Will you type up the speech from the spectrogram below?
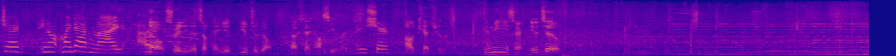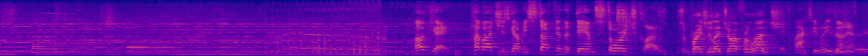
Jared, you know, my dad and I. Uh, No, sweetie, it's okay. You, you two go. Okay, I'll see you later. Are you sure? I'll catch you later. Good meeting you, sir. You too. Okay, how about she's got me stuck in the damn storage closet? Surprised she let you out for lunch. Foxy, what are you doing here?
